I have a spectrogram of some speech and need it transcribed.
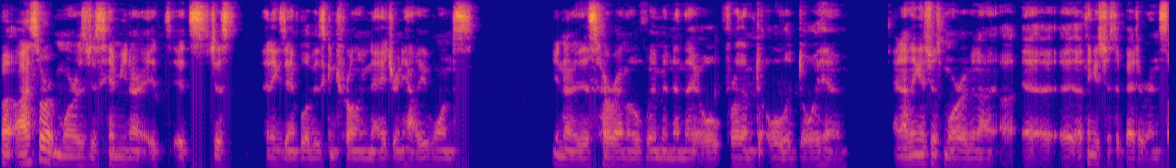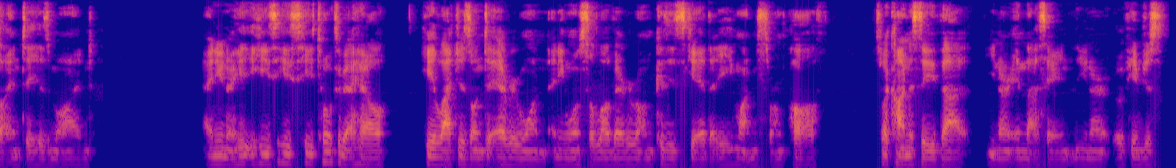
But I saw it more as just him. You know, it's it's just an example of his controlling nature and how he wants you know this harem of women and they all for them to all adore him and i think it's just more of an uh, uh, i think it's just a better insight into his mind and you know he he's, he's he talks about how he latches onto everyone and he wants to love everyone because he's scared that he might miss the wrong path So I kind of see that, you know, in that scene, you know, of him just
